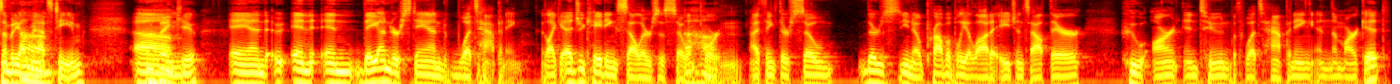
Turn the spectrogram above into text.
somebody on Matt's team. well, thank Um, you. And and and they understand what's happening. Like educating sellers is so important. I think there's so there's you know probably a lot of agents out there who aren't in tune with what's happening in the market.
